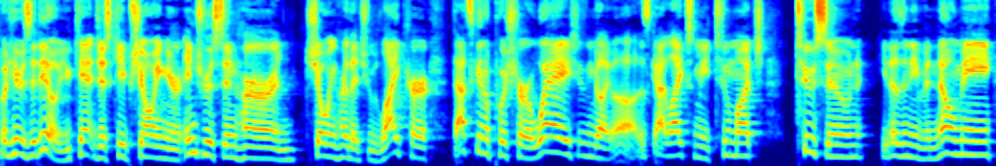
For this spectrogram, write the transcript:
But here's the deal you can't just keep showing your interest in her and showing her that you like her. That's gonna push her away. She's gonna be like, oh, this guy likes me too much, too soon. He doesn't even know me.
